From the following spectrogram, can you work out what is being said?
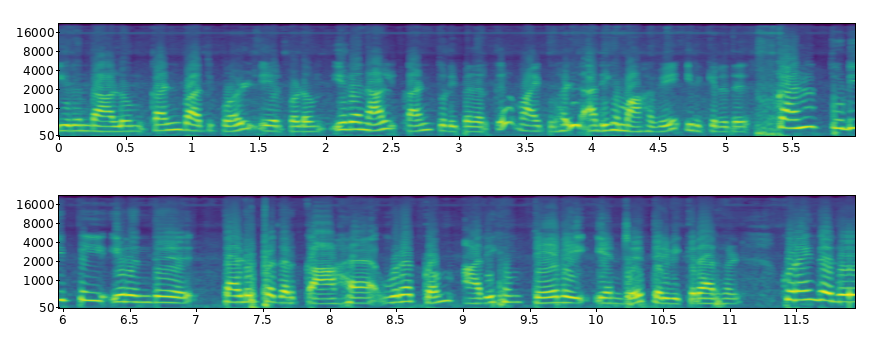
இருந்தாலும் கண் பாதிப்புகள் ஏற்படும். இதனால் கண் துடிப்பதற்கு வாய்ப்புகள் அதிகமாகவே இருக்கிறது. கண் துடிப்பில் இருந்து தடுப்பதற்காக உறக்கம் அதிகம் தேவை என்று தெரிவிக்கிறார்கள். குறைந்தது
